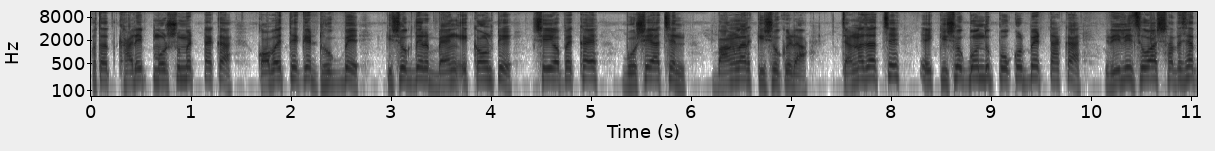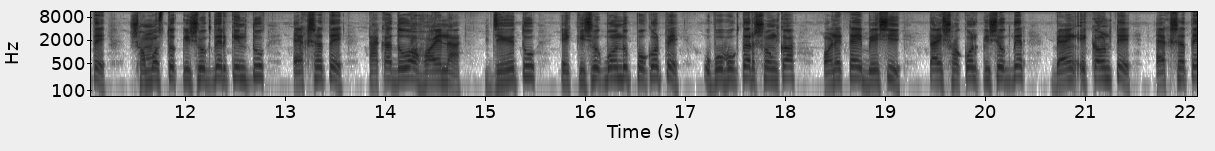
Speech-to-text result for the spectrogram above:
অর্থাৎ খারিফ মরশুমের টাকা কবে থেকে ঢুকবে কৃষকদের ব্যাংক অ্যাকাউন্টে সেই অপেক্ষায় বসে আছেন বাংলার কৃষকেরা। জানা যাচ্ছে, এই কৃষক বন্ধু প্রকল্পের টাকা রিলিজ হওয়ার সাথে সাথে সমস্ত কৃষকদের কিন্তু একসাথে টাকা দেওয়া হয় না। যেহেতু এই কৃষক বন্ধু প্রকল্পে উপভোক্তার সংখ্যা অনেকটাই বেশি, তাই সকল কৃষকদের ব্যাংক অ্যাকাউন্টে একসাথে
